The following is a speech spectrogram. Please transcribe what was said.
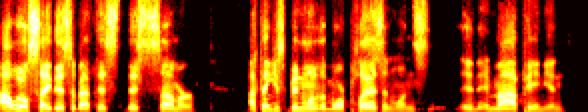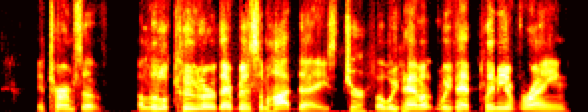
I will say this about this this summer. I think it's been one of the more pleasant ones, in, in my opinion, in terms of a little cooler. There have been some hot days, sure, but we've had a- we've had plenty of rain,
